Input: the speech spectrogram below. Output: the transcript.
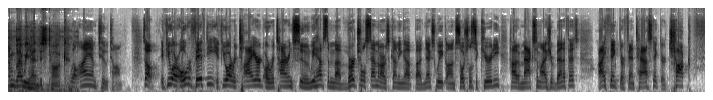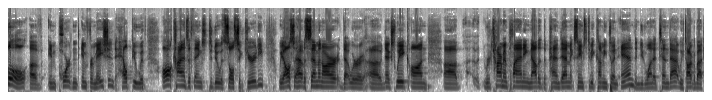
I'm glad we had this talk. Well, I am too, Tom. So, if you are over 50, if you are retired or retiring soon, we have some uh, virtual seminars coming up uh, next week on Social Security, how to maximize your benefits. I think they're fantastic. They're chock full of important information to help you with all kinds of things to do with Social Security. We also have a seminar that we're uh, next week on uh, retirement planning now that the pandemic seems to be coming to an end, and you'd want to attend that. We talk about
